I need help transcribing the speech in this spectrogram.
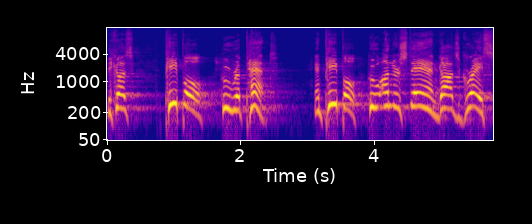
Because people who repent and people who understand God's grace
